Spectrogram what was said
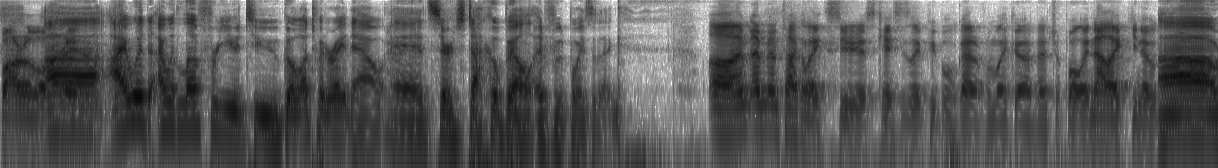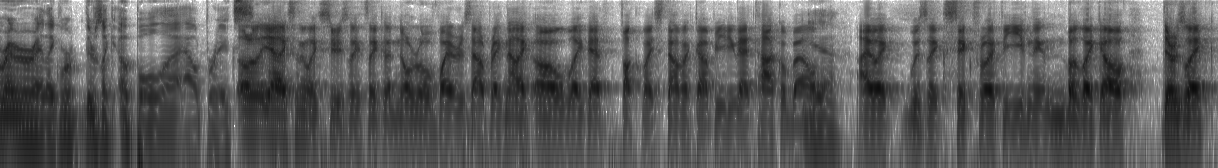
borrow a Uh. I would. I would love for you to go on Twitter right now and search Taco Bell and food poisoning. Uh, I'm, I'm, I'm talking like serious cases, like people have got it from like uh, the Chipotle, not like you know. Ah, right, right, right. Like we're there's like Ebola outbreaks. Oh yeah, like something like serious, like it's like a norovirus outbreak. Not like oh, like that fucked my stomach up eating that Taco Bell. Yeah. I like was like sick for like the evening, but like oh, there's like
